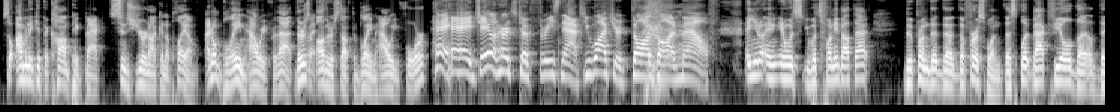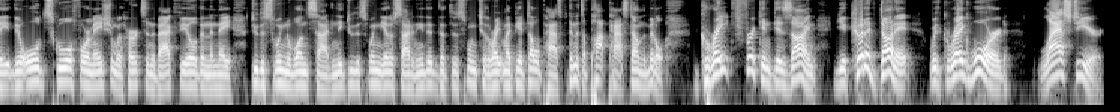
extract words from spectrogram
So I'm going to get the comp pick back since you're not going to play him. I don't blame Howie for that. There's Right. other stuff to blame Howie for. Hey, hey, hey, Jalen Hurts took three snaps. You watch your doggone mouth. And you know, and, and what's what's funny about that? The, from the, the the first one, the split backfield, the, the the old school formation with Hurts in the backfield, and then they do the swing to one side, and they do the swing the other side, and the, the swing to the right might be a double pass, but then it's a pop pass down the middle. Great freaking design. You could have done it with Greg Ward last year.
